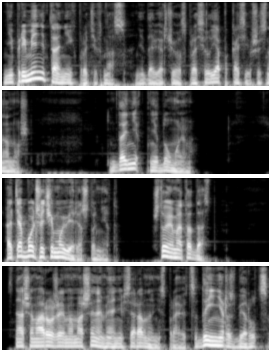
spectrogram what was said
«Не применят они их против нас?» — недоверчиво спросил я, покосившись на нож. «Да нет, не думаю. Хотя больше чем уверен, что нет. Что им это даст? С нашим оружием и машинами они все равно не справятся, да и не разберутся.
